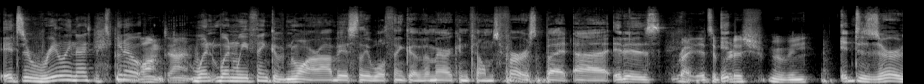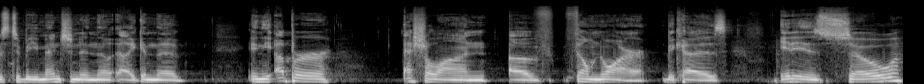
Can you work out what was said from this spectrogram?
It's a really nice. It's been you know, a long time. When when we think of noir, obviously we'll think of American films first, but uh, it is right. It's a it- British movie. it deserves to be mentioned in the like in the in the upper echelon of film noir because it is so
